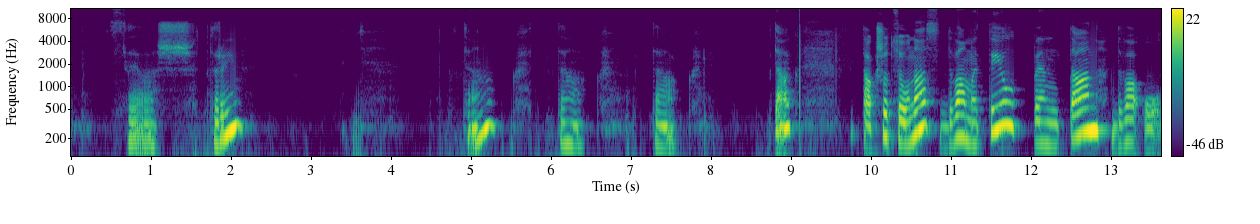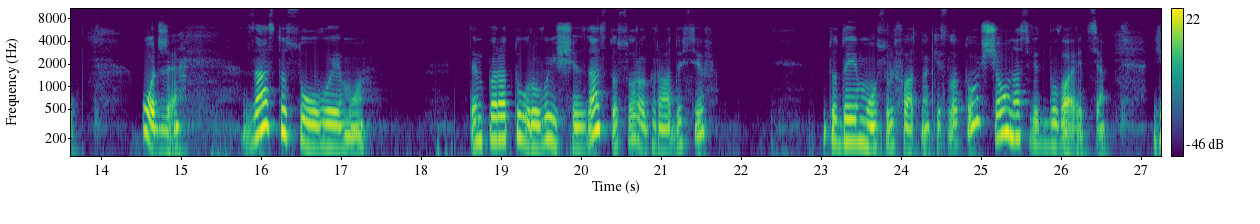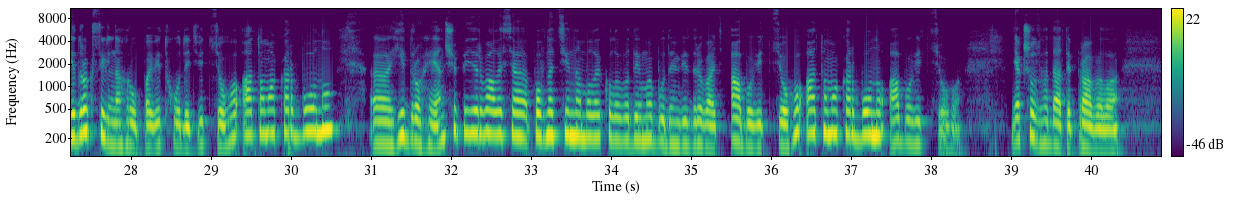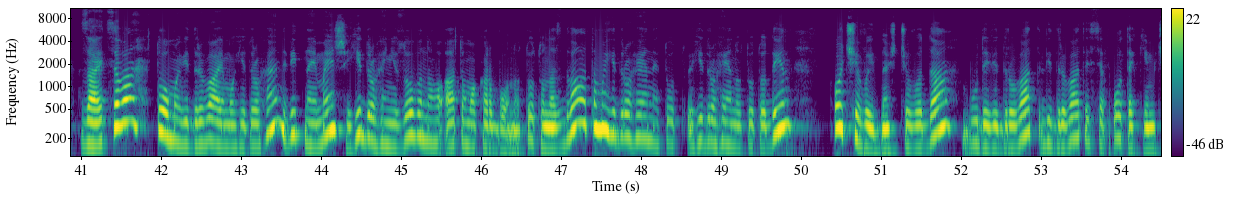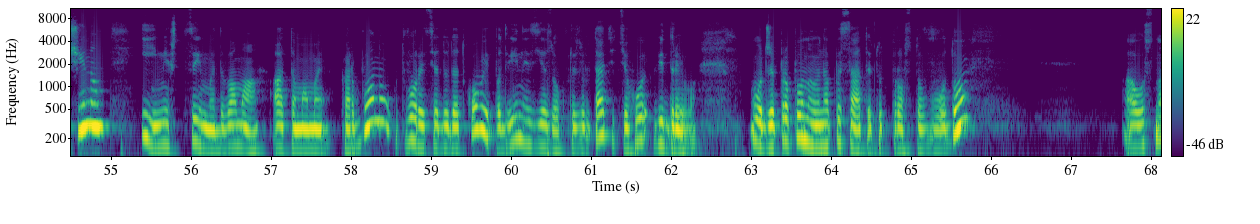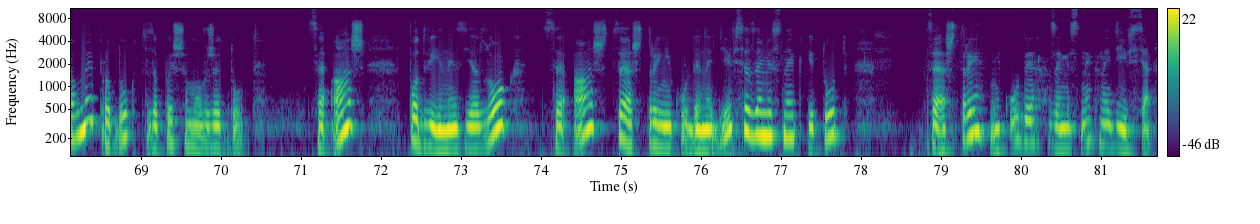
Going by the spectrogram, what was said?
CH3. Так, так, так, так. Так, що це у нас? 2 метил, пентан, 2 ол. Отже, застосовуємо температуру вище за 140 градусів. Додаємо сульфатну кислоту. Що у нас відбувається? Гідроксильна група відходить від цього атома карбону. Е, Гідроген, що підірвалася повноцінна молекула води, ми будемо відривати або від цього атома карбону, або від цього. Якщо згадати правило Зайцева, то ми відриваємо гідроген від найменш гідрогенізованого атома карбону. Тут у нас два атоми гідрогени, тут гідрогену, тут один. Очевидно, що вода буде відриватися отаким чином, і між цими двома атомами карбону утвориться додатковий подвійний зв'язок в результаті цього відриву. Отже, пропоную написати тут просто воду, а основний продукт запишемо вже тут. Це H, подвійний зв'язок, це H, це H3 нікуди не дівся замісник, і тут CH3 нікуди замісник не дівся.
